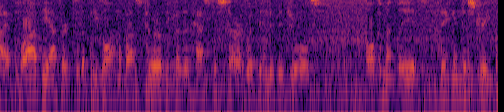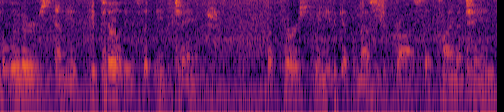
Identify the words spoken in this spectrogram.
I applaud the efforts of the people on the bus tour because it has to start with individuals. Ultimately, it's big industry polluters and the utilities that need to change. But first, we need to get the message across that climate change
